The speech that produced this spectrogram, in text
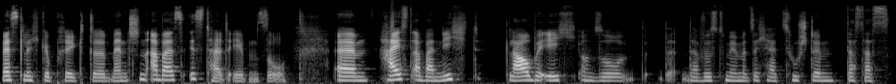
westlich geprägte Menschen, aber es ist halt eben so. Ähm, heißt aber nicht, glaube ich, und so, da, wirst du mir mit Sicherheit zustimmen, dass das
